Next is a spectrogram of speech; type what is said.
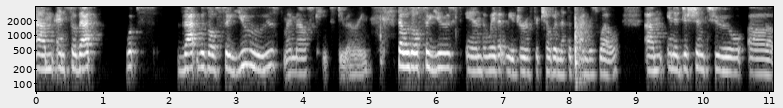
Um, and so that, whoops, that was also used, my mouse keeps derailing, that was also used in the way that we drew for children at the time as well. Um, in addition to uh,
